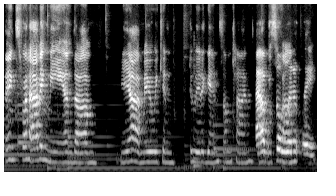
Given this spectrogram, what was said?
Thanks for having me and um yeah, maybe we can do it again sometime. Absolutely.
